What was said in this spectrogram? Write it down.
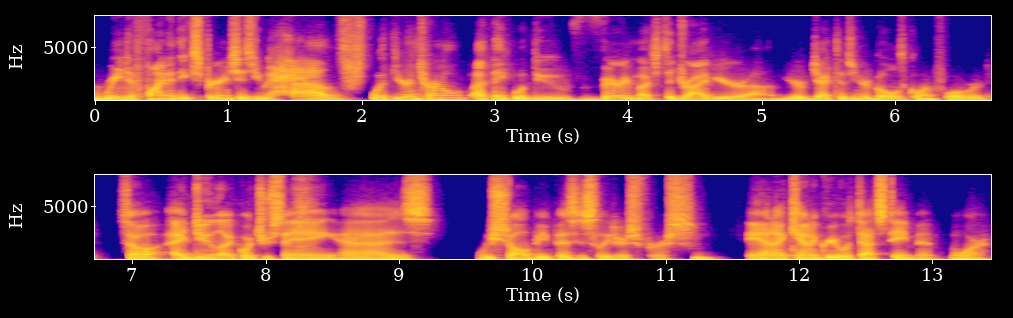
redefining the experiences you have with your internal, I think will do very much to drive your um, your objectives and your goals going forward. So I do like what you're saying as we should all be business leaders 1st mm-hmm. And I can't agree with that statement more.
